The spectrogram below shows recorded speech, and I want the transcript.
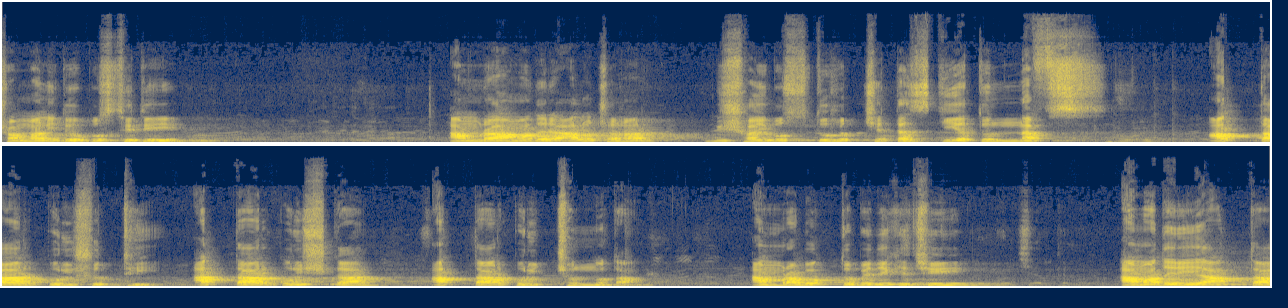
সম্মানিত উপস্থিতি, আমরা আমাদের আলোচনার বিষয়বস্তু হচ্ছে তাজকিয়াতুন নাফস, আত্মার পরিশুদ্ধি, আত্মার পরিষ্কার, আত্মার পরিচ্ছন্নতা। আমরা বক্তব্যে দেখেছি, আমাদের এই আত্মা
